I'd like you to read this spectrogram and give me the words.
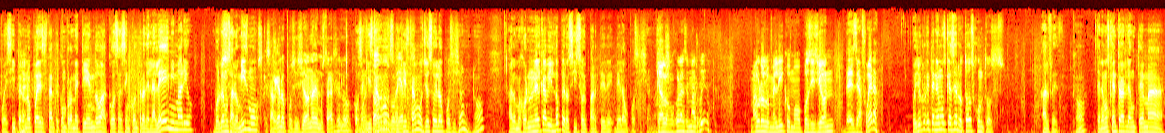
pues sí, pero no puedes estarte comprometiendo a cosas en contra de la ley, mi Mario. Volvemos a lo mismo. Pues que salga la oposición a demostrárselo. Pues aquí estamos, aquí estamos, yo soy la oposición, ¿no? A lo mejor no en el cabildo, pero sí soy parte de, de la oposición. ¿no? que a lo mejor hace más ruido. Mauro Lomelí como oposición desde afuera. Pues yo creo que tenemos que hacerlo todos juntos, Alfred, ¿no? Tenemos que entrarle a un tema,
